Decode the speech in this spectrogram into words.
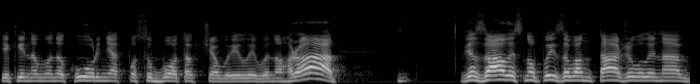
які на винокурнях по суботах чавили виноград, в'язали снопи, завантажували на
